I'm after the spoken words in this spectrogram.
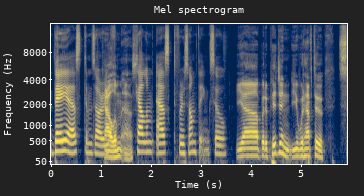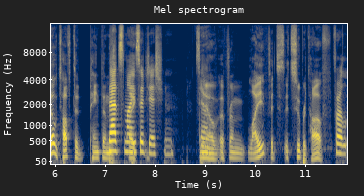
they asked, I'm sorry. Callum asked. Callum asked for something, so yeah, but a pigeon, you would have to. So tough to paint them. that's my like, suggestion. So, You know, uh, from life, it's it's super tough. for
